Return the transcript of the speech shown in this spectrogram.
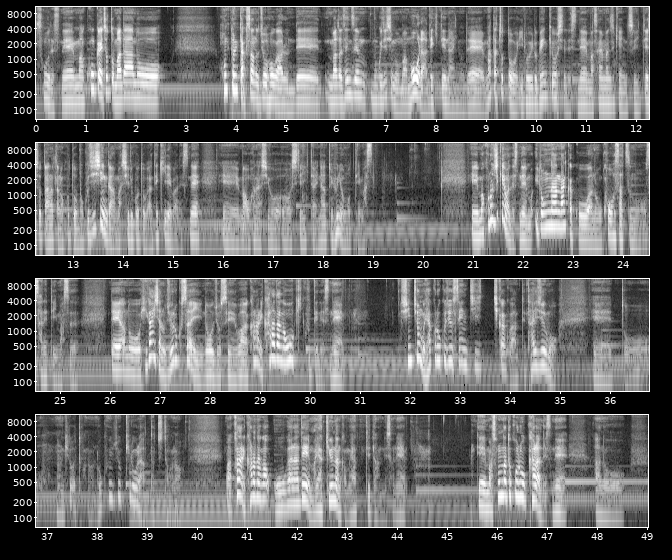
そうですね、まあ、今回ちょっとまだあの本当にたくさんの情報があるんでまだ全然僕自身もまあ網羅できてないのでまたちょっといろいろ勉強してですね狭山事件についてちょっとあなたのことを僕自身がまあ知ることができればですね、えー、まあお話をしていきたいなというふうに思っています。えー、まあこの事件はですねもういろんななんかこうあの考察もされています。であの被害者の16歳の女性はかなり体が大きくてですね身長も160センチ近くあって体重もえっ、と何キロだったかな60キロぐらいあったって言ったかな、まあ、かなり体が大柄で、まあ、野球なんかもやってたんですよね。でまあそんなところからですねあの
